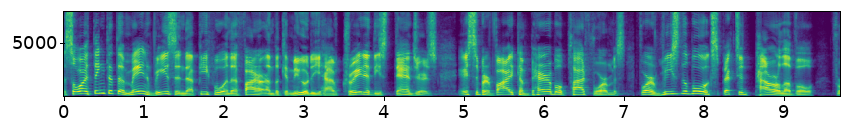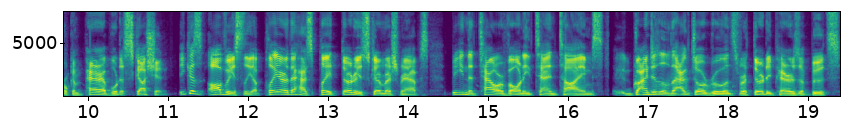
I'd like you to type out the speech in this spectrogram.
So I think that the main reason that people in the Fire Emblem community have created these standards is to provide comparable platforms for a reasonable expected power level for comparable discussion. Because obviously, a player that has played 30 skirmish maps, beaten the Tower of Valni 10 times, grinded the Lagdou ruins for 30 pairs of boots,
